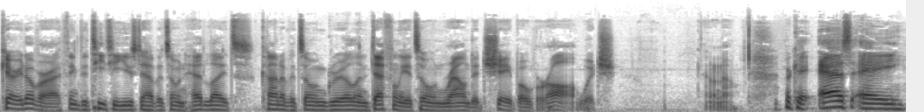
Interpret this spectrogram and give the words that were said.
carried over. I think the TT used to have its own headlights, kind of its own grill, and definitely its own rounded shape overall, which I don't know. Okay, as a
